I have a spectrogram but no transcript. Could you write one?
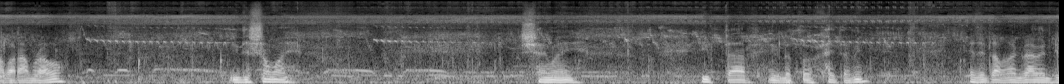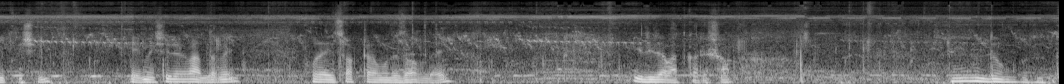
আবার আমরাও ঈদের সময় সেমাই ইফতার এগুলো তো খাইতামই। এই যেটা আমরা গ্রামের ডিপ মেশিন এই মেশিনের মাধ্যমে পুরো এই চকটার মধ্যে জল দেয়। ইডিরা বাদ করে সব। একদম পর্যন্ত।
